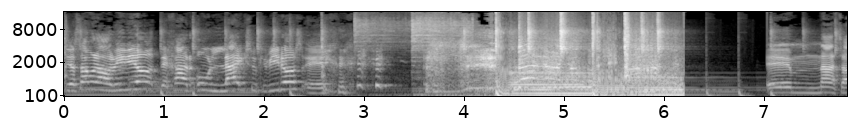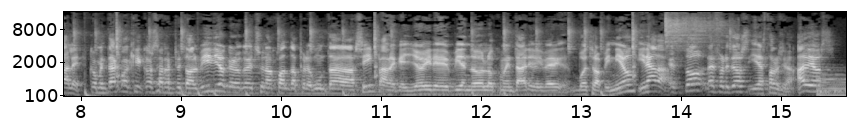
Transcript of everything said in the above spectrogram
si os ha molado el vídeo, dejar un like, suscribiros. Eh... Nada, sale. Comentad cualquier cosa respecto al vídeo. Creo que he hecho unas cuantas preguntas así para que yo iré viendo los comentarios y ver vuestra opinión. Y nada, esto, like for y hasta la próxima. Adiós.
